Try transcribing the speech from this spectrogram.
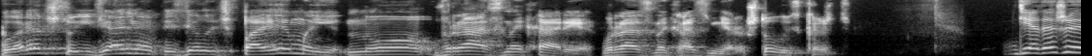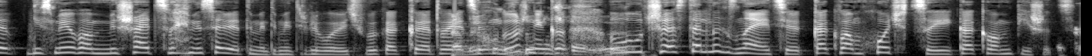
говорят, что идеально это сделать поэмой, но в разных ариях, в разных размерах. Что вы скажете? Я даже не смею вам мешать своими советами, Дмитрий Львович. Вы как э, творец и художник том, что... лучше остальных знаете, как вам хочется и как вам пишется.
